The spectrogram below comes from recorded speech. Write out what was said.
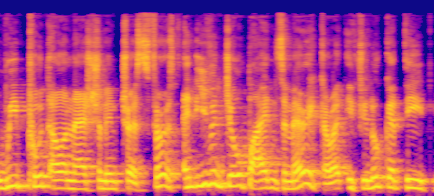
we put our national interests first. And even Joe Biden's America, right? If you look at the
